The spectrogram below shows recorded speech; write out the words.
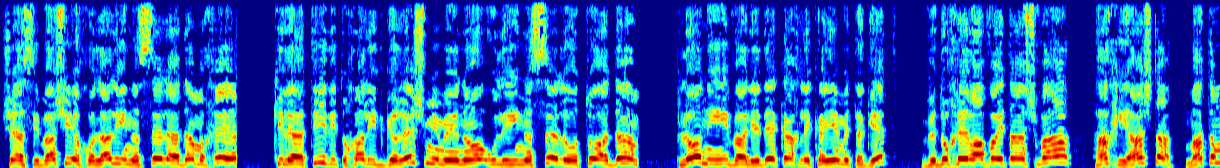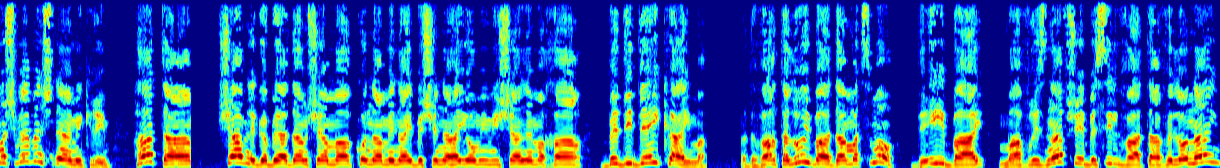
שהסיבה שהיא יכולה להינשא לאדם אחר, כי לעתיד היא תוכל להתגרש ממנו ולהינשא לאותו אדם פלוני, ועל ידי כך לקיים את הגט? ודוחה רבה את ההשוואה? הכי אשתא? מה אתה משווה בין שני המקרים? הטעם שם לגבי אדם שאמר קונם עיניי בשינה היום אם יישן למחר, בדידי קיימא. הדבר תלוי באדם עצמו, דאי ביי, מבריז נפשי בסלבתא ולא נעים.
